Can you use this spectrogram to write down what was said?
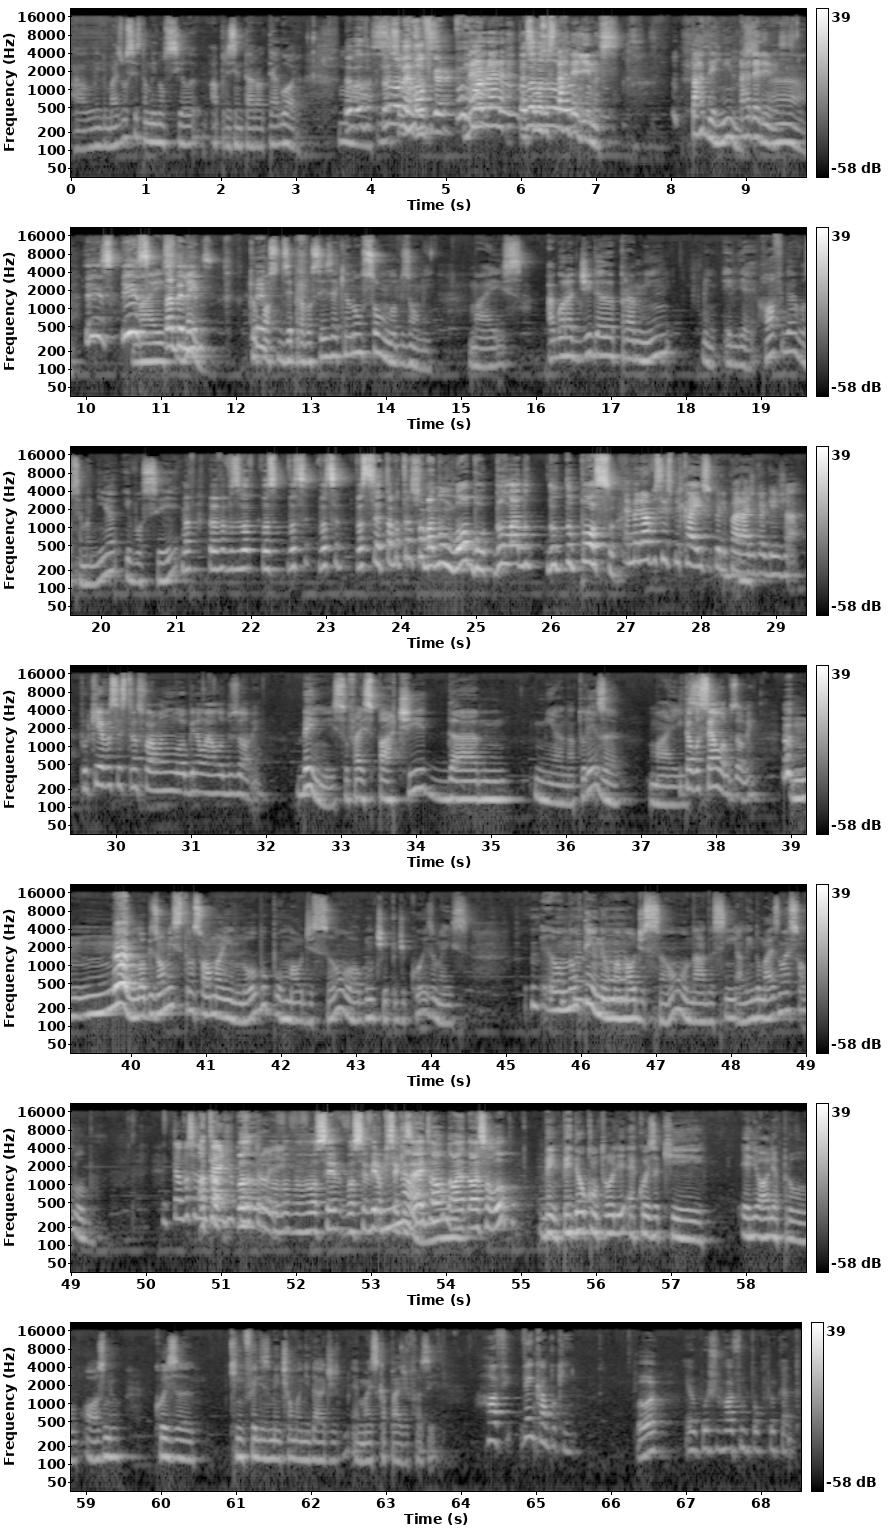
além do mais, vocês também não se apresentaram até agora. Meu Mas, meu nome é somos Hofgar. Não, não, não. Nós somos os Tardelinos. Tardelinos? Tardelinos. Ah, Isso, isso, mas, Tardelinos. bem, o que eu posso dizer pra vocês é que eu não sou um lobisomem. Mas, agora diga pra mim, ele é Hofgar, você é Mania, e você... Mas você, você, você, você, você tava transformado num lobo do lado do, do poço. É melhor você explicar isso pra ele parar de gaguejar. Por que você se transforma num lobo e não é um lobisomem? Bem, isso faz parte da minha natureza, mas... Então você é um lobisomem. Hum, Não, lobisomem se transforma em lobo por maldição ou algum tipo de coisa, mas... Eu não tenho nenhuma maldição ou nada assim. Além do mais, não é só lobo. Então você não Ah, tá. perde o controle. Você, você vira o que você Não, quiser, então? não. Não é, não é só lobo? Bem, perder o controle é coisa que ele olha pro Osmio coisa que infelizmente a humanidade é mais capaz de fazer. Hoff, vem cá um pouquinho. Ô, Eu puxo o Hoff um pouco pro canto.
